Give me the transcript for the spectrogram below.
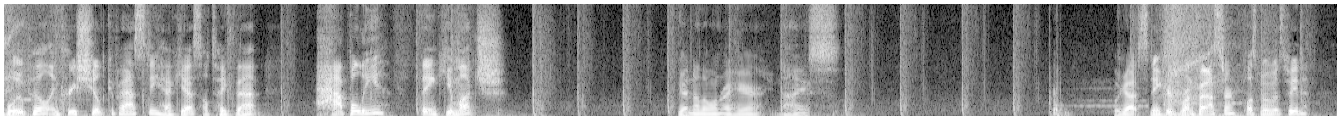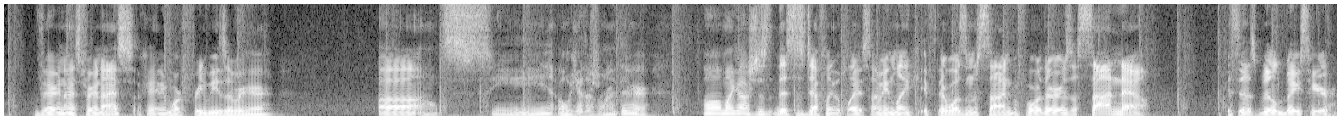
Blue pill. Increased shield capacity. Heck yes. I'll take that. Happily. Thank you much. We got another one right here. Nice. We got sneakers, run faster, plus movement speed. Very nice, very nice. Okay, any more freebies over here? Uh, let's see. Oh yeah, there's one right there. Oh my gosh, this, this is definitely the place. I mean, like, if there wasn't a sign before, there is a sign now. It says build base here.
